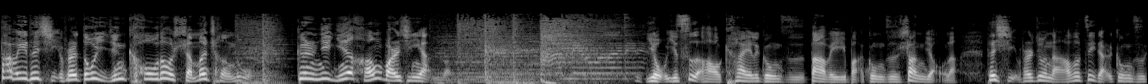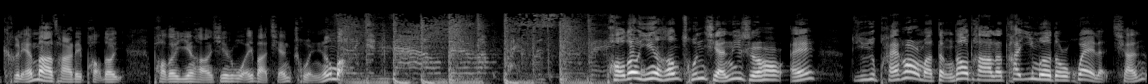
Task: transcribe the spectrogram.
大威他媳妇儿都已经抠到什么程度，跟人家银行玩心眼子。有一次啊，开了工资，大威把工资上缴了，他媳妇儿就拿着这点工资，可怜巴擦的跑到跑到银行，心说我也把钱存上吧。跑到银行存钱的时候，哎，就就排号嘛，等到他了，他一摸兜坏了，钱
